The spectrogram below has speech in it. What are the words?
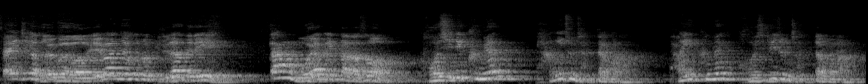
사이즈가 넓어요. 일반적으로 빌라들이 땅 모양에 따라서 거실이 크면 방이 좀 작다거나 방이 크면 거실이 좀 작다거나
